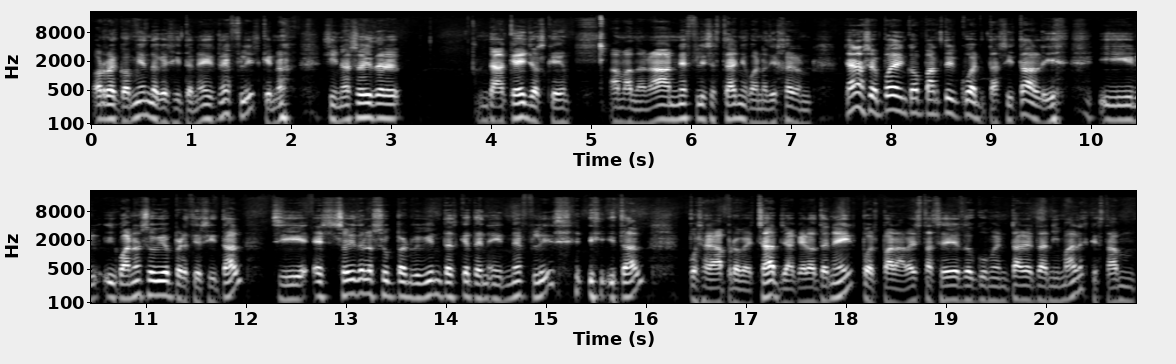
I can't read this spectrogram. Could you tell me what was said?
os recomiendo que si tenéis Netflix, que no, si no sois de, de aquellos que abandonaron Netflix este año cuando dijeron ya no se pueden compartir cuentas y tal y, y, cuando subió precios y tal si sois de los supervivientes que tenéis Netflix y, tal pues aprovechar ya que lo tenéis pues para ver estas series documentales de animales que están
